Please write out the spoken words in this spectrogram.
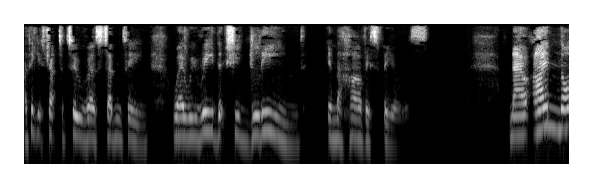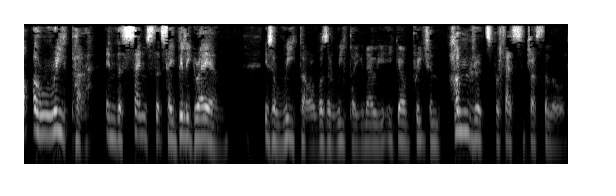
I think it's chapter 2 verse 17, where we read that she gleaned in the harvest fields. Now, I'm not a reaper in the sense that, say, Billy Graham is a reaper or was a reaper. You know, you, go and preach and hundreds profess to trust the Lord.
